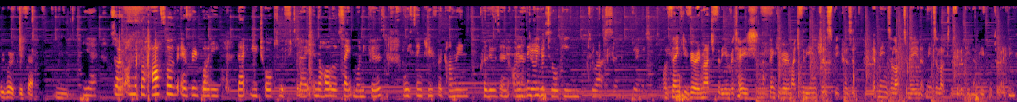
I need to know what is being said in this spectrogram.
we worked with that. Mm. Yeah. So on the behalf of everybody that you talked with today in the whole of St Monica's, we thank you for coming because it was an honour. and thank doing you this. for talking to us and doing this. Well, thank you very much for the invitation, and thank you very much for the interest because it, it means a lot to me, and it means a lot to the Filipino people too. I think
